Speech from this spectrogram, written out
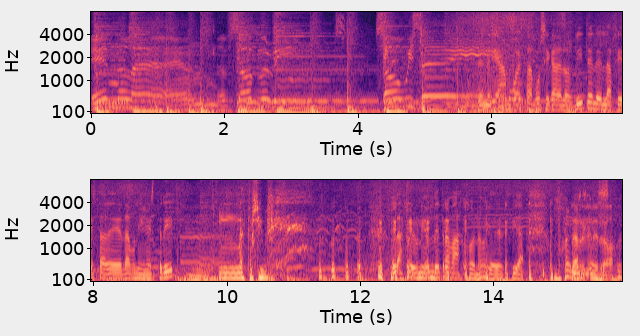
in the land of submarines. So we say Tendrían esta música de los Beatles en la fiesta de Downing Street? No es posible. la reunión de trabajo, ¿no? Que decía. La reunión de trabajo.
